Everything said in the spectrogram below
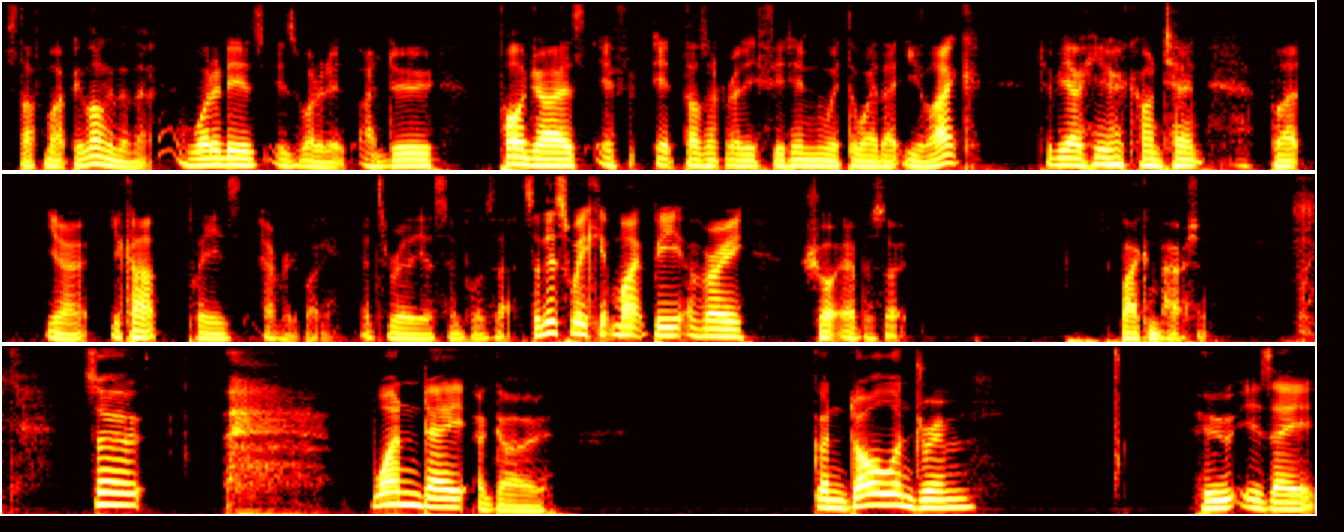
stuff might be longer than that. What it is is what it is. I do apologize if it doesn't really fit in with the way that you like to be able to hear content, but you know, you can't please everybody. It's really as simple as that. So this week it might be a very short episode by comparison. So one day ago, Gondolindrim, who is a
